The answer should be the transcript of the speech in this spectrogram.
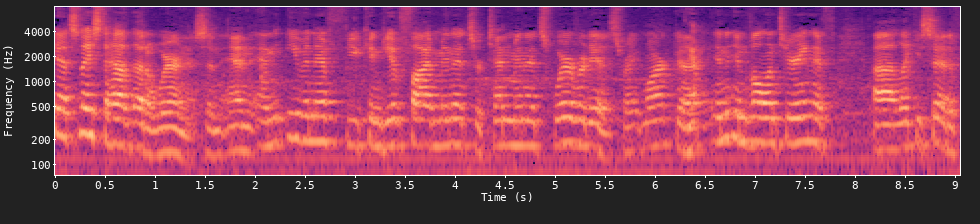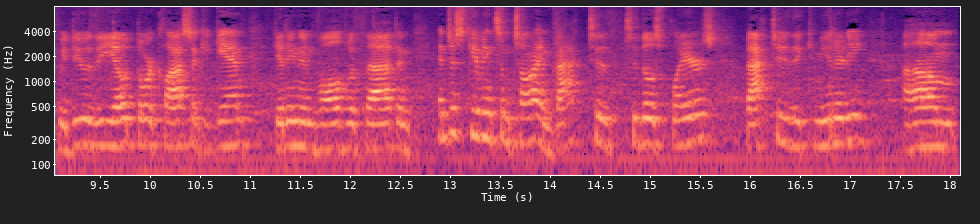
Yeah, it's nice to have that awareness, and, and, and even if you can give five minutes or ten minutes, wherever it is, right, Mark? Uh, Yep. in, in volunteering, if uh, like you said, if we do the outdoor classic again, getting involved with that, and, and just giving some time back to, to those players, back to the community. Um,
